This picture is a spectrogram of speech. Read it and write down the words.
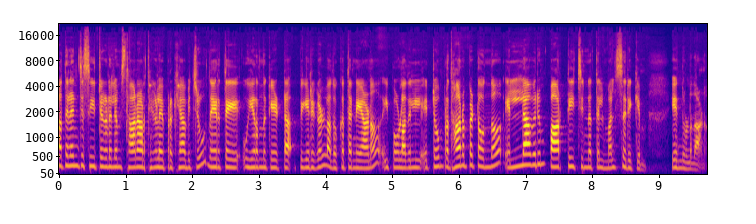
പതിനഞ്ച് സീറ്റുകളിലും സ്ഥാനാർത്ഥികളെ പ്രഖ്യാപിച്ചു. നേരത്തെ ഉയർന്നു കേട്ട പേരുകൾ അതൊക്കെ തന്നെയാണ്. ഇപ്പോൾ അതിൽ ഏറ്റവും പ്രധാനപ്പെട്ട ഒന്ന് എല്ലാവരും പാർട്ടി ചിഹ്നത്തിൽ മത്സരിക്കും എന്നുള്ളതാണ്.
